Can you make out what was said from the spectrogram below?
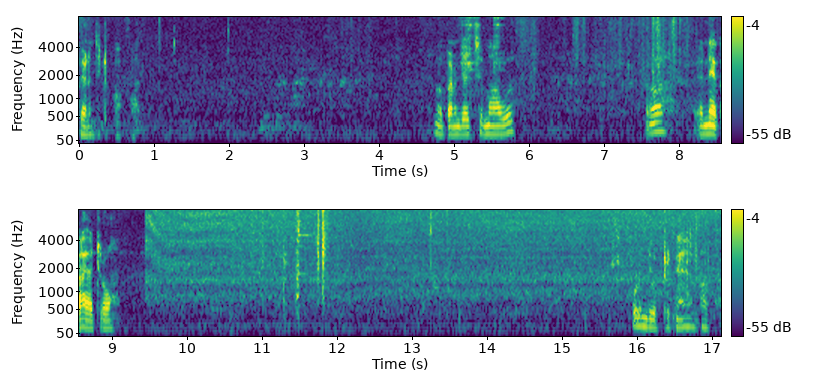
பிணைஞ்சிட்டு பார்ப்போம். பிணைஞ்சாச்சு மாவு. எண்ணெயை காய வச்சுருவோம். புழிஞ்சு விட்ருக்கேன் பார்ப்போம்.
